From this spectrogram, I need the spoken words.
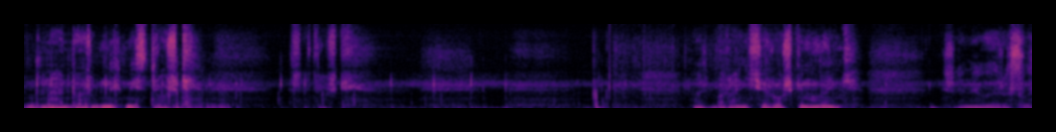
до, грибних місць трошки. Ще трошки. Ось баранічі рожки маленькі. Ще не виросли.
